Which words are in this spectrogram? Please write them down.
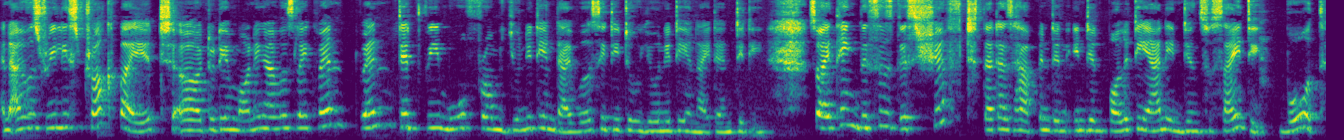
And i was really struck by it uh, today morning. I was like when when did we move from unity and diversity to unity and identity? So i think this is this shift that has happened in indian polity and indian society both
